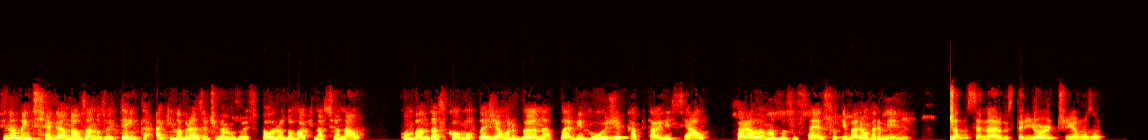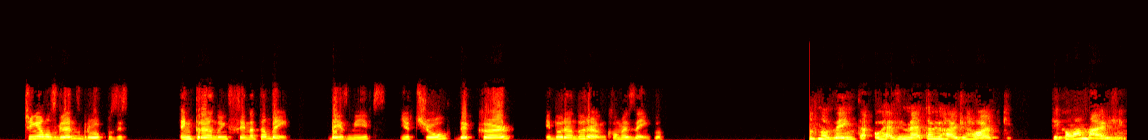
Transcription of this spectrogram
Finalmente chegando aos anos 80, aqui no Brasil tivemos o estouro do rock nacional, com bandas como Legião Urbana, Plebe Rouge, Capital Inicial, Paralamas do Sucesso e Barão Vermelho. Já no cenário do exterior, tínhamos, um, tínhamos grandes grupos entrando em cena também. The Smiths, U2, The Cure e Duran Duran, como exemplo. Nos anos 90, o heavy metal e o hard rock ficam à margem.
